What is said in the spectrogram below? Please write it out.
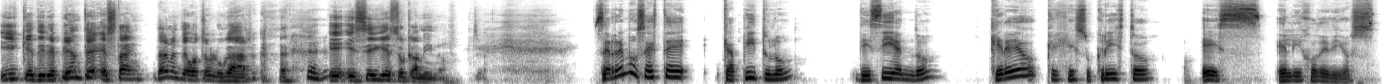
y que de repente está en realmente otro lugar y, y sigue su camino. Cerremos este capítulo diciendo, creo que Jesucristo es el Hijo de Dios.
